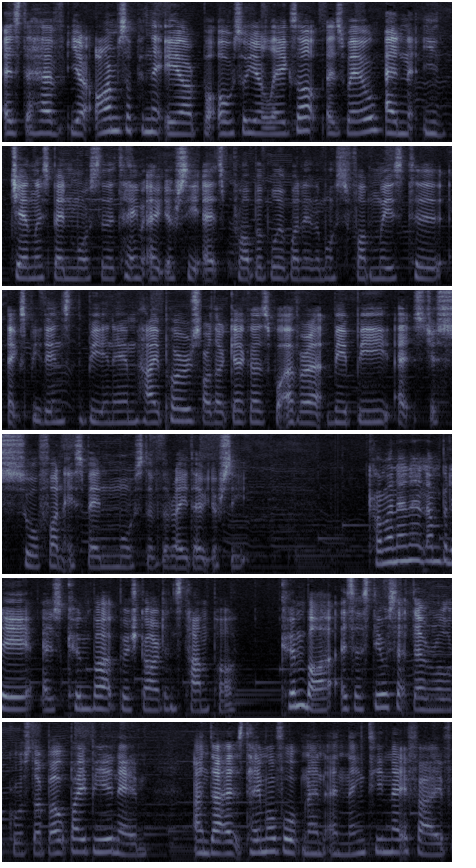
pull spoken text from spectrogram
is to have your arms up in the air but also your legs up as well. And you generally spend most of the time out your seat. It's probably one of the most fun ways to experience the B&M Hypers or their Gigas, whatever it may be. It's just so fun to spend most of the ride out your seat. Coming in at number 8 is Kumba at Busch Gardens Tampa. Kumba is a steel sit down roller coaster built by B&M and at its time of opening in 1995,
